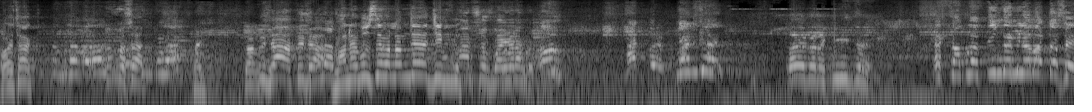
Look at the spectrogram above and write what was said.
ভাই থাক। তুই যা তুই যা মানে বুঝতে পারলাম যে জিপ মারছস ভাই আপনার তিনটা মিলে মারতেছে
